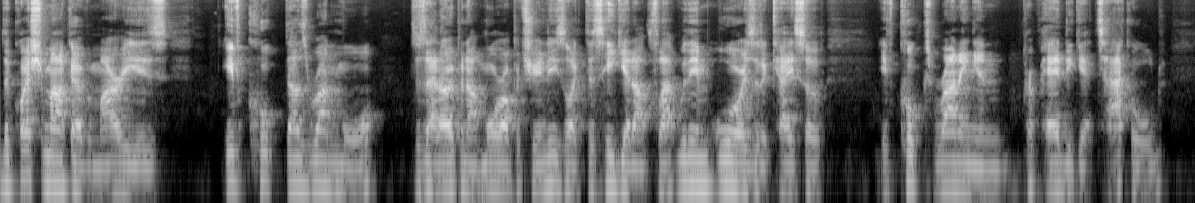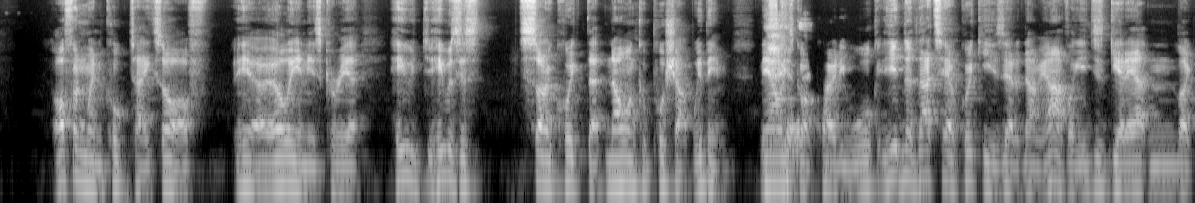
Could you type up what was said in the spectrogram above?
The question mark over Murray is if Cook does run more, does that open up more opportunities? Like, does he get up flat with him, or is it a case of if Cook's running and prepared to get tackled? Often when Cook takes off, you know, early in his career, he he was just so quick that no one could push up with him. Now he's got Cody Walker. That's how quick he is out of dummy half. Like he just get out and like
